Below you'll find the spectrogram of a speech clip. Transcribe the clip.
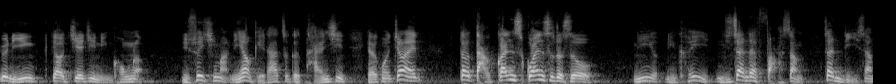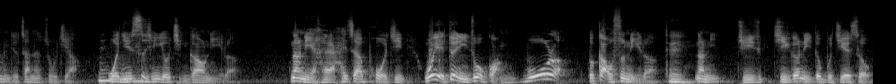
因为你已经要接近领空了，你最起码你要给他这个弹性，给他空，将来到打官司官司的时候。你有，你可以，你站在法上，在理上面你就站得住脚。我已经事情有警告你了，那你还还是要迫近。我也对你做广播了，都告诉你了。对，那你几几个你都不接受，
